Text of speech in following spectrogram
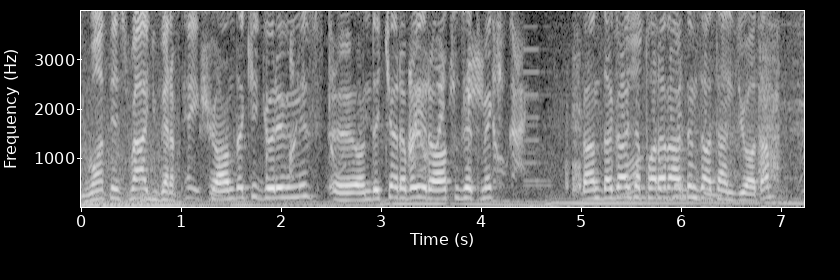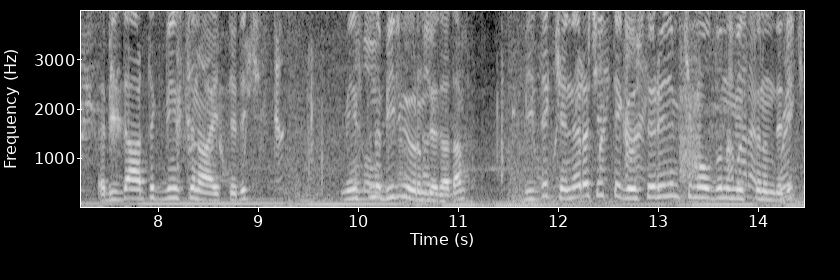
You want this route? You gotta pay for Şu andaki görevimiz e, öndeki arabayı rahatsız etmek. Ben Dagays'a para verdim zaten diyor adam. E, biz de artık Winston'a ait dedik. Winston'ı bilmiyorum dedi adam. Biz de kenara çek de gösterelim kim olduğunu Winston'ın dedik.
